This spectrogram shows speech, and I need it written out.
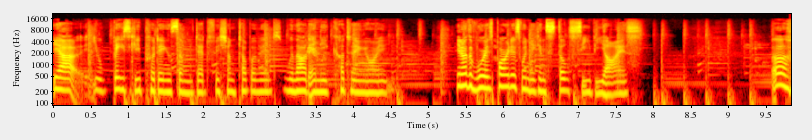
Yeah, you're basically putting some dead fish on top of it without any cutting or... You know, the worst part is when you can still see the eyes. Ugh.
